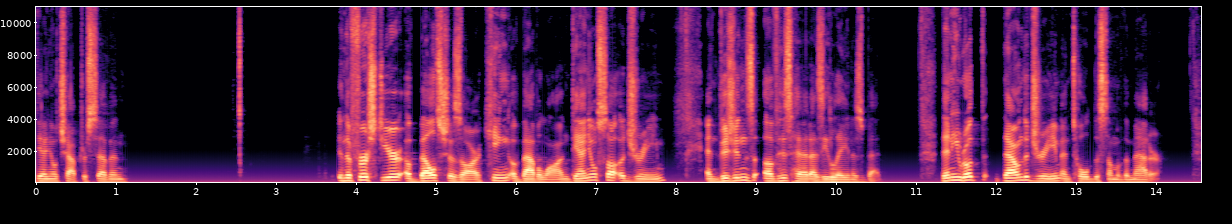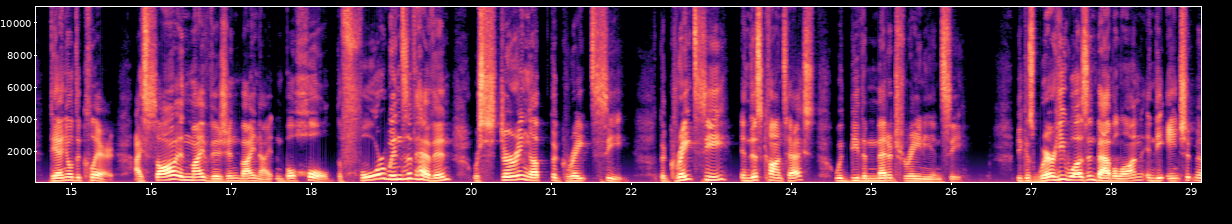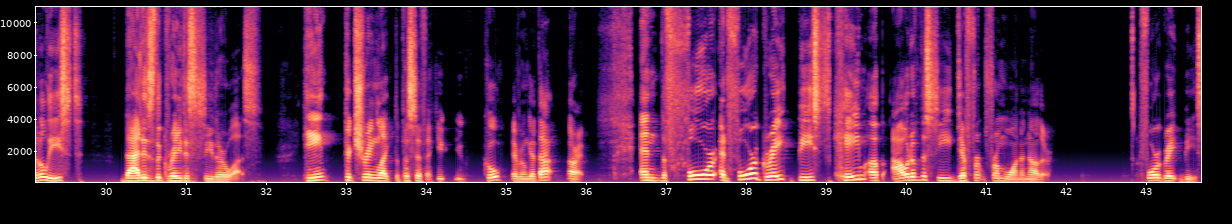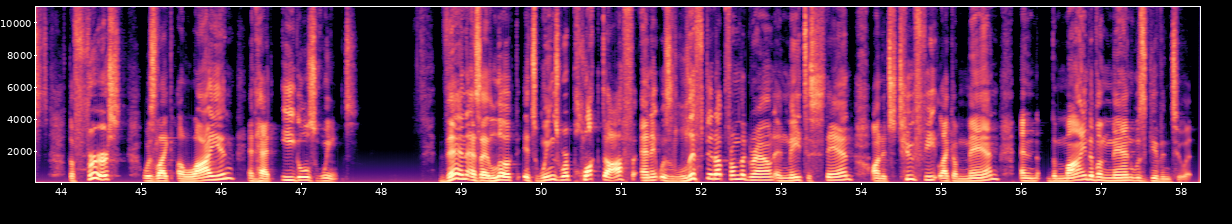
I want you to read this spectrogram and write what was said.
Daniel chapter 7. In the first year of Belshazzar, king of Babylon, Daniel saw a dream and visions of his head as he lay in his bed. Then he wrote down the dream and told the sum of the matter. Daniel declared, I saw in my vision by night, and behold, the four winds of heaven were stirring up the great sea. The great sea, in this context, would be the Mediterranean Sea. Because where he was in Babylon, in the ancient Middle East, that is the greatest sea there was. He ain't picturing like the Pacific. You, you cool? Everyone get that? All right. And the four and four great beasts came up out of the sea, different from one another four great beasts. The first was like a lion and had eagle's wings. Then, as I looked, its wings were plucked off, and it was lifted up from the ground and made to stand on its two feet like a man, and the mind of a man was given to it.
